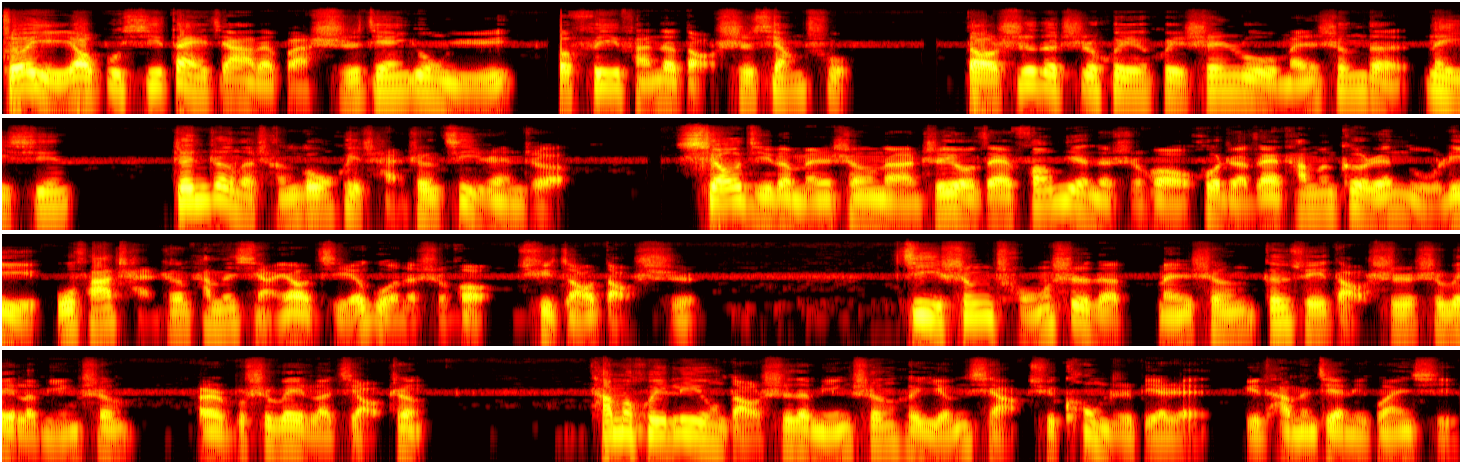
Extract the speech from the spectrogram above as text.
所以要不惜代价的把时间用于和非凡的导师相处。导师的智慧会深入门生的内心，真正的成功会产生继任者。消极的门生呢，只有在方便的时候，或者在他们个人努力无法产生他们想要结果的时候，去找导师。寄生虫式的门生跟随导师是为了名声，而不是为了矫正。他们会利用导师的名声和影响去控制别人，与他们建立关系。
